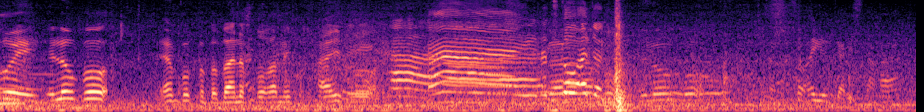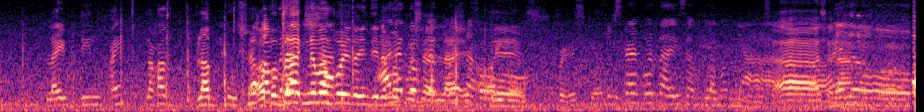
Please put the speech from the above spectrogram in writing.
ako eh. Hello po. Ayan po, pababa na po kami. Hi po. Hi! Let's go, Adjon. Hello po. So, ayun guys, naka live din. Ay, naka-vlog po siya. Opo, vlog naman po ito, hindi Ah, naman po siya nagpa-vlog po live. siya, oo. Yes. First guest. Subscribe po tayo sa vlog niya. Ah, salamat po.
